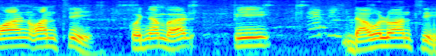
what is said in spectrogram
one one three code number P double one three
